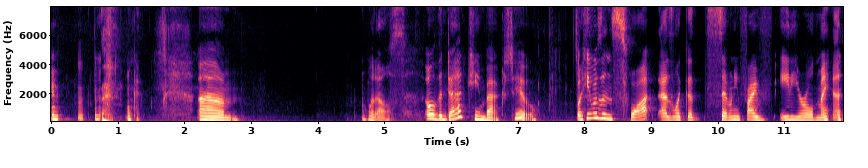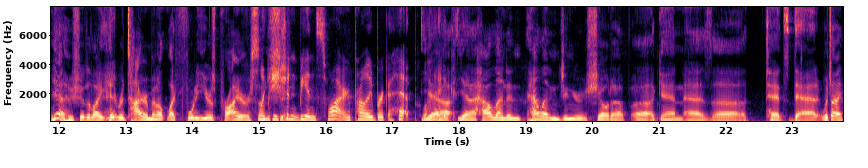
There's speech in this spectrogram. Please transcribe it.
Mm, mm, mm, okay. Um. What else? Oh, the dad came back too. But he was in SWAT as like a 75, 80 year old man. Yeah, who should have like hit retirement like 40 years prior or some Like he shit. shouldn't be in SWAT. He'd probably break a hip. Yeah, Like, yeah. Hal Landon, Hal Landon Jr. showed up uh, again as uh, Ted's dad, which I,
